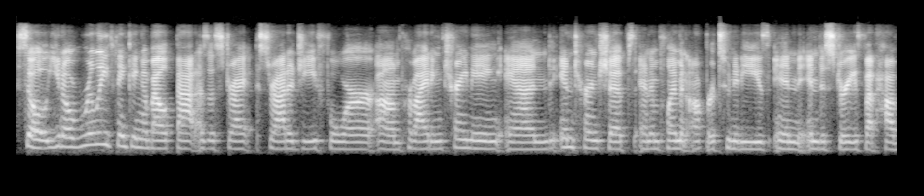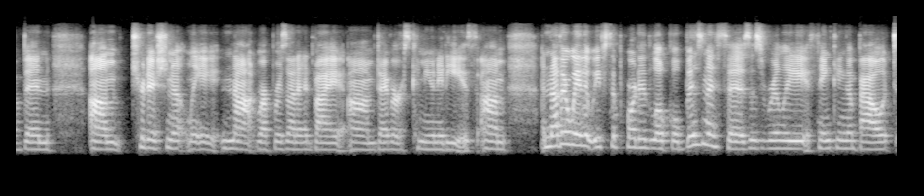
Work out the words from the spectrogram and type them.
so, you know, really thinking about that as a stri- strategy for um, providing training and internships and employment opportunities in industries that have been um, traditionally not represented by um, diverse communities. Um, another way that we've supported local businesses is really thinking about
